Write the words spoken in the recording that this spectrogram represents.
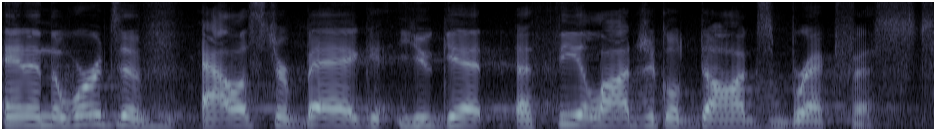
And in the words of Alistair Begg, you get a theological dog's breakfast.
